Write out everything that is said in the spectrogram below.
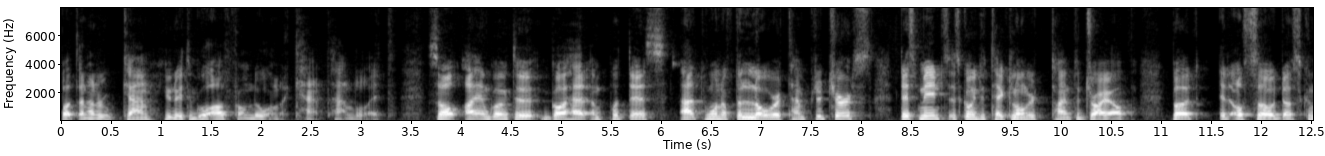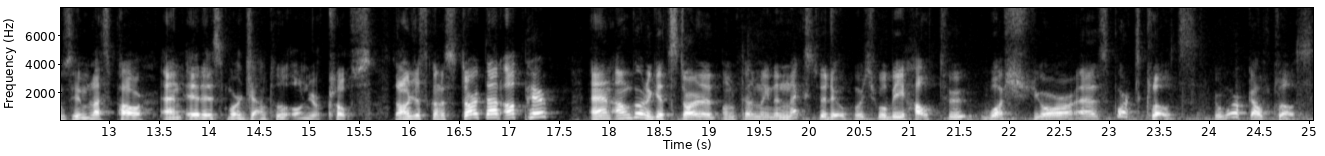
but another can, you need to go out from the one that can't handle it. So I am going to go ahead and put this at one of the lower temperatures. This means it's going to take longer time to dry up, but it also does consume less power and it is more gentle on your clothes. So I'm just gonna start that up here and I'm going to get started on filming the next video, which will be how to wash your uh, sports clothes, your workout clothes.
